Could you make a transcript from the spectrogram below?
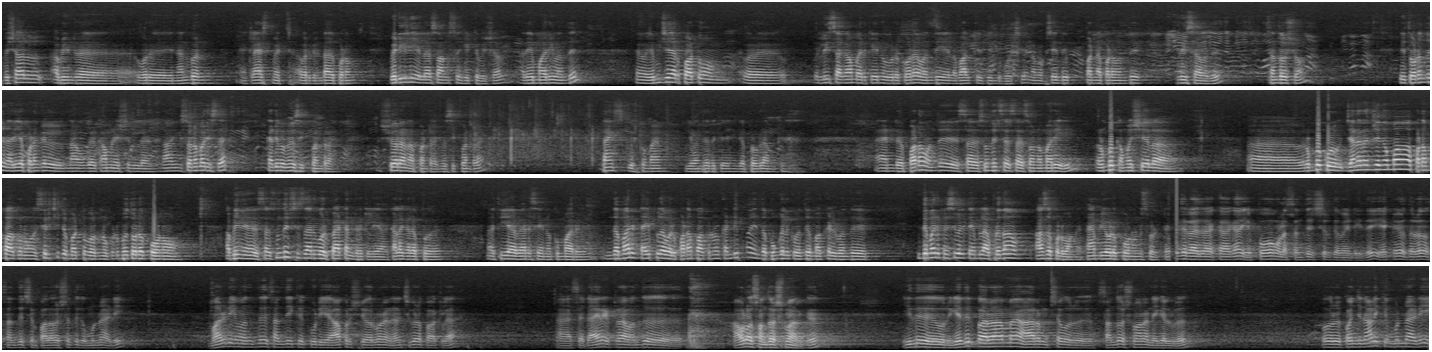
விஷால் அப்படின்ற ஒரு நண்பன் என் கிளாஸ்மேட் அவருக்கு ரெண்டாவது படம். வெடியிலையும் எல்லா சாங்ஸும் ஹிட்டு விஷால். அதே மாதிரி வந்து எம்ஜிஆர் பாட்டும் ரிலீஸ் ஆகாமல் இருக்கேன்னு ஒரு குறை வந்து என் வாழ்க்கையில் தீர்ந்து போச்சு. நம்ம சேர்ந்து பண்ண படம் வந்து ரிலீஸ் ஆகுது. சந்தோஷம். இது தொடர்ந்து நிறைய படங்கள் நான் உங்கள் காம்பினேஷனில் நான் நீங்கள் சொன்ன மாதிரி சார் கண்டிப்பாக மியூசிக் பண்ணுறேன் ஷூராக நான் பண்ணுறேன் மியூசிக் பண்ணுறேன் தேங்க்ஸ் குஷ்பு மேம் இங்கே வந்ததுக்கு எங்கள் ப்ரோக்ராமுக்கு அண்டு படம் வந்து ச சுந்தர் சார் சார் சொன்ன மாதிரி ரொம்ப கமர்ஷியலாக ரொம்ப கு ஜனரஞ்சகமாக படம் பார்க்கணும் சிரிச்சுட்டு மட்டும் வரணும் குடும்பத்தோடு போகணும் அப்படின்னு சுந்தர் சி சாருக்கு ஒரு பேட்டர்ன் இருக்கு இல்லையா? கலகலப்பு தீயா வேற செய்யணும் குமார். இந்த மாதிரி டைப்பில் ஒரு படம் பார்க்கணும் கண்டிப்பாக இந்த பொங்கலுக்கு வந்து மக்கள் வந்து இந்த மாதிரி ஃபெஸ்டிவல் டைமில் அப்படி தான் ஆசைப்படுவாங்க ஃபேமிலியோடு போகணும்னு சொல்லிட்டு. ராஜராஜாக்காக எப்போவும் உங்களை சந்திச்சிருக்க வேண்டியது. ஏற்கனவே ஒரு தடவை சந்திச்சேன் பல வருஷத்துக்கு முன்னாடி. மறுபடியும் வந்து சந்திக்கக்கூடிய ஆப்பர்ச்சுனிட்டி வருமானு நினச்சி கூட பார்க்கல. டைரக்டராக வந்து அவ்வளோ சந்தோஷமாக இருக்குது இது ஒரு எதிர்பாராமல் ஆரம்பித்த ஒரு சந்தோஷமான நிகழ்வு. ஒரு கொஞ்ச நாளைக்கு முன்னாடி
